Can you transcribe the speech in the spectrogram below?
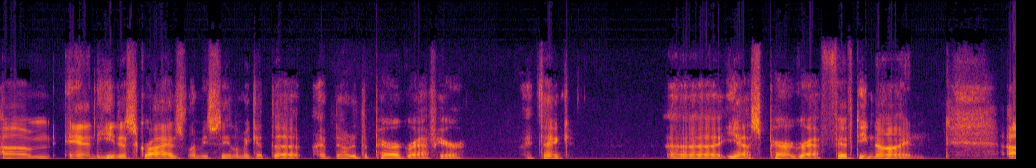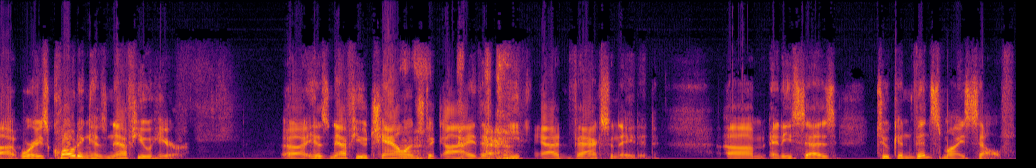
Um, and he describes, let me see, let me get the, I've noted the paragraph here, I think. Uh, yes, paragraph 59, uh, where he's quoting his nephew here. Uh, his nephew challenged a guy that he had vaccinated. Um, and he says, to convince myself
